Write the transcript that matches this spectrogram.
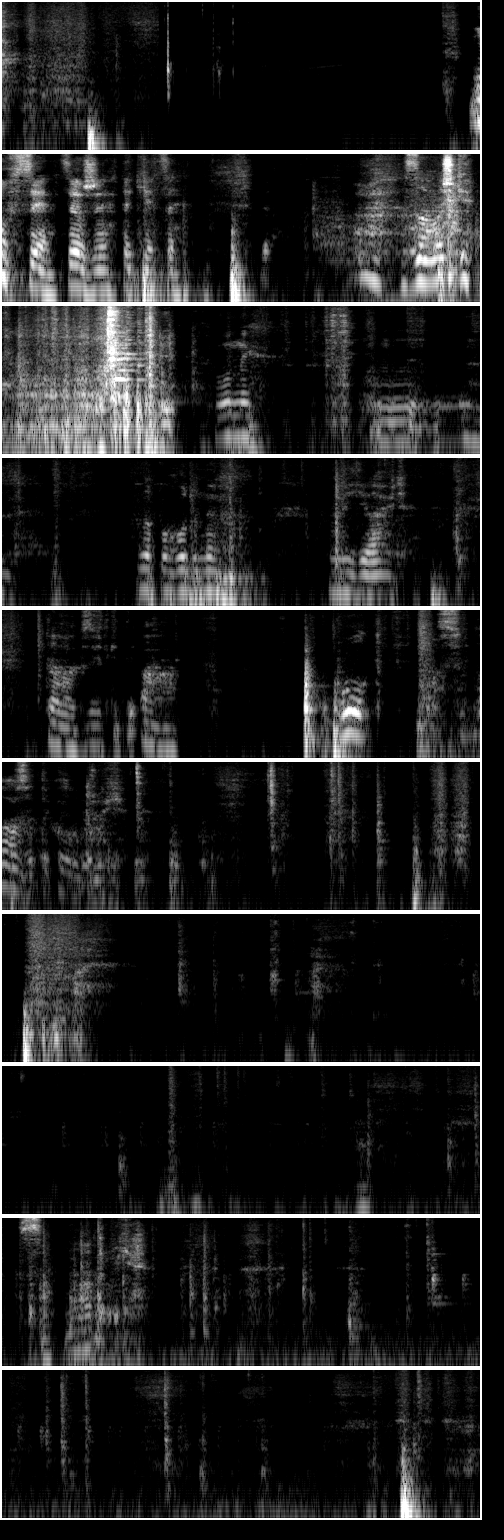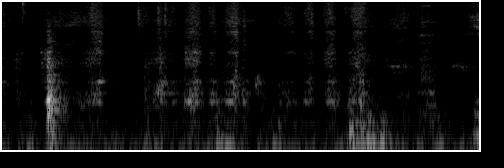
Ну все, це вже таке це залишки. Вони на погоду не впливають. Так, звідки ти? Ага. Болт сюди затекло трохи. Все, на друге.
